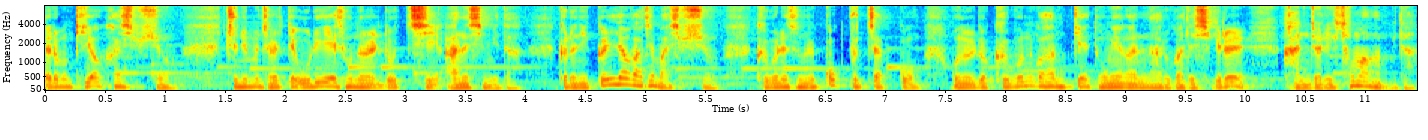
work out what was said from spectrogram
여러분 기억하십시오. 주님은 절대 우리의 손을 놓지 않으십니다. 그러니 끌려가지 마십시오. 그분의 손을 꼭 붙잡고 오늘도 그분과 함께 동행하는 하루가 되시기를 간절히 소망합니다.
